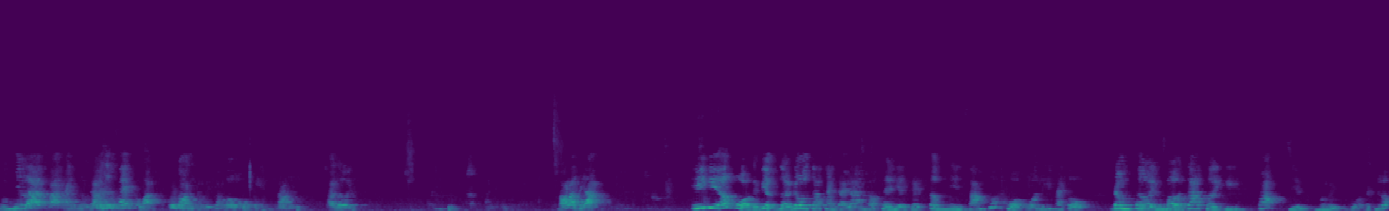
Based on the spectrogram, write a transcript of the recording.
Đúng như là bạn Anh Thư đã nhận xét đúng không ạ? Còn lưu ý cho cô thì sao trả lời. Đó là gì ạ? Ý nghĩa của cái việc rời đô ra thành Đại Lan nó thể hiện cái tầm nhìn sáng suốt của vua Lý Thái Tổ, đồng thời mở ra thời kỳ phát triển mới của đất nước.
